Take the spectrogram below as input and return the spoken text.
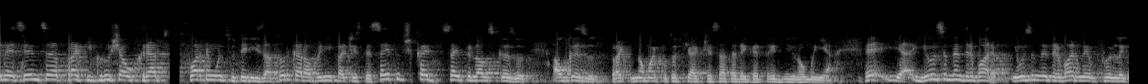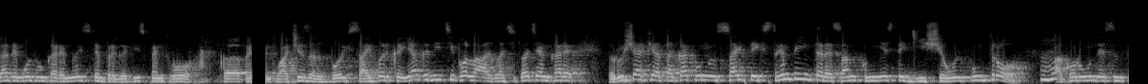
în esență, practic, rușii au creat foarte mulți utilizatori care au venit pe aceste site-uri și care site-urile au scăzut. Au căzut. Practic, nu au mai putut fi accesate de către din România. E, e un semn de întrebare. E un semn de întrebare legat de modul în care noi suntem pregătiți pentru, uh, pentru pentru acest război cyber, că ia gândiți-vă la, la situația în care rușii ar fi atacat un site extrem de interesant cum este ghișeul.ro, uh-huh. acolo unde sunt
